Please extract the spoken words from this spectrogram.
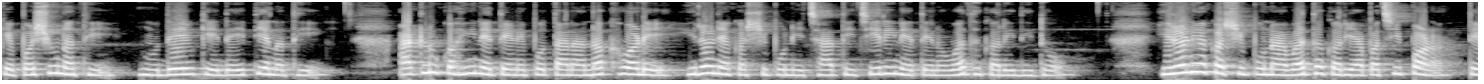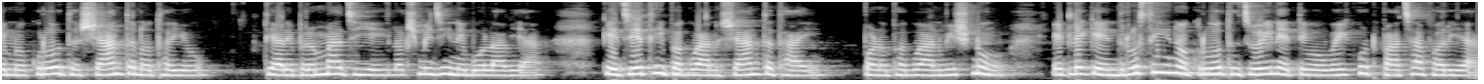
કે પશુ નથી. હું દેવ કે દૈત્ય નથી. આટલું કહીને તેણે પોતાના નખ વડે હિરણ્યકશિપુની છાતી ચીરીને તેનો વધ કરી દીધો. હિરણ્યકશિપુના વધ કર્યા પછી પણ તેમનો ક્રોધ શાંત ન થયો. ત્યારે બ્રહ્માજીએ લક્ષ્મીજીને બોલાવ્યા કે જેથી ભગવાન શાંત થાય. પણ ભગવાન વિષ્ણુ એટલે કે નૃસિંહનો ક્રોધ જોઈને તેઓ વૈકુંઠ પાછા ફર્યા.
